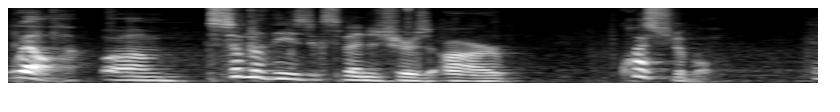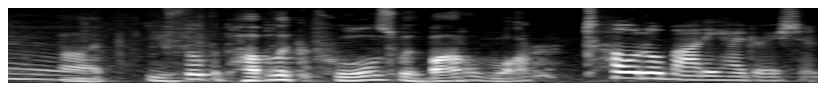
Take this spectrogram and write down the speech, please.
Well, um, some of these expenditures are questionable. Uh, you filled the public pools with bottled water? Total body hydration.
